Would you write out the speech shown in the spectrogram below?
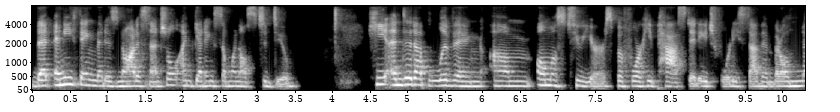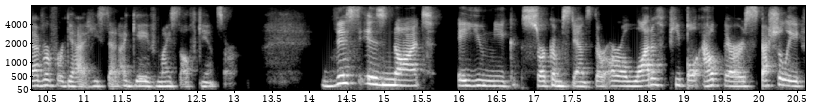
that anything that is not essential, I'm getting someone else to do he ended up living um, almost two years before he passed at age 47. But I'll never forget, he said, I gave myself cancer. This is not a unique circumstance. There are a lot of people out there, especially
